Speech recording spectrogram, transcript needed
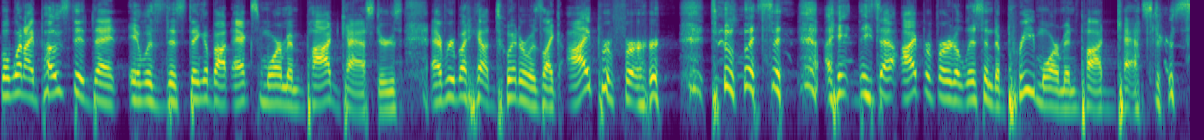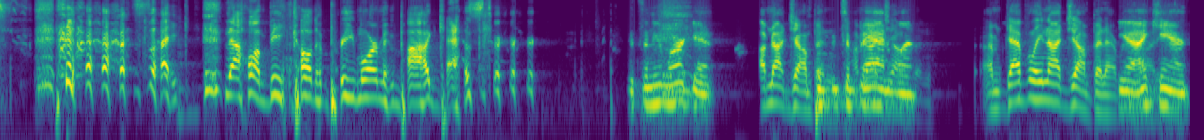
But when I posted that it was this thing about ex Mormon podcasters, everybody on Twitter was like, I prefer to listen. I, he said, I prefer to listen to pre Mormon podcasters. it's like, now I'm being called a pre Mormon podcaster. It's a new market. I'm not jumping. It's a I'm bad one. I'm definitely not jumping. Everybody. Yeah, I can't.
